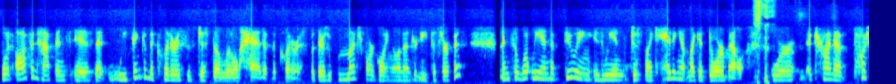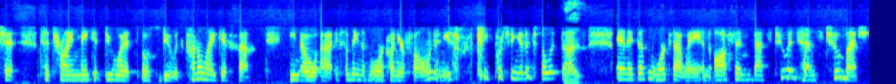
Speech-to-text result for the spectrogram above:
what often happens is that we think of the clitoris as just a little head of the clitoris, but there's much more going on underneath the surface. And so what we end up doing is we end just like hitting it like a doorbell or trying to push it to try and make it do what it's supposed to do. It's kind of like if, um, you know, uh, if something doesn't work on your phone and you sort of keep pushing it until it does. Right. And it doesn't work that way. And often that's too intense, too much,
